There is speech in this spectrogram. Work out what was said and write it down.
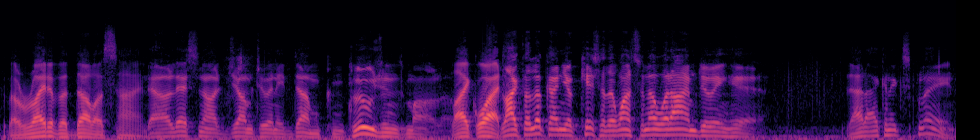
to the right of the dollar sign. Now, let's not jump to any dumb conclusions, Marlowe. Like what? Like the look on your kisser that wants to know what I'm doing here. That I can explain.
